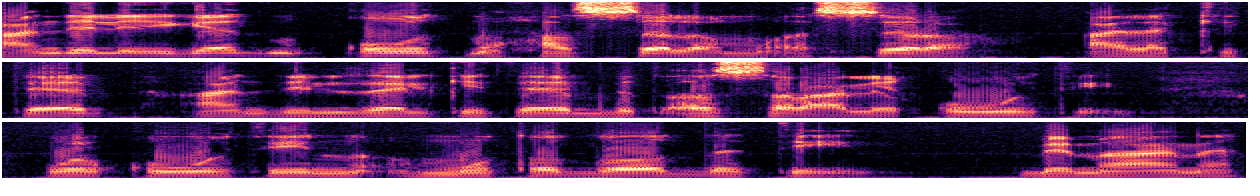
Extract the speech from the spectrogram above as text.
عندي لإيجاد قوة محصلة مؤثرة على الكتاب عندي ده الكتاب بتأثر عليه قوتين والقوتين متضادتين. بمعنى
